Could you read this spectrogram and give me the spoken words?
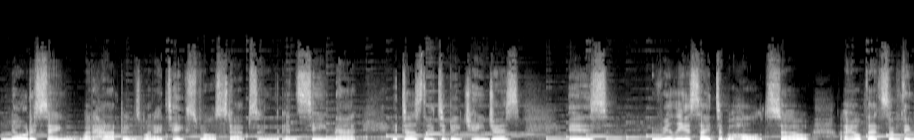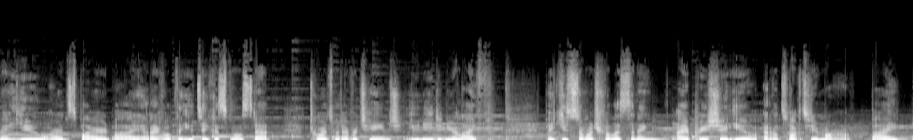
noticing what happens when I take small steps and, and seeing that it does lead to big changes is really a sight to behold. So I hope that's something that you are inspired by, and I hope that you take a small step towards whatever change you need in your life. Thank you so much for listening. I appreciate you, and I'll talk to you tomorrow. Bye.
